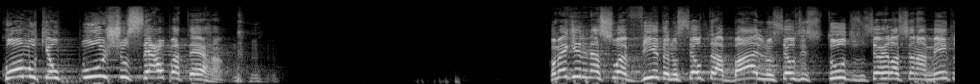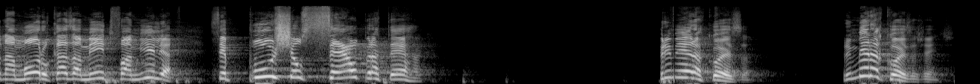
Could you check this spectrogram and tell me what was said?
Como que eu puxo o céu para a terra? Como é que na sua vida, no seu trabalho, nos seus estudos, no seu relacionamento, namoro, casamento, família, você puxa o céu para a terra? Primeira coisa, primeira coisa, gente,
